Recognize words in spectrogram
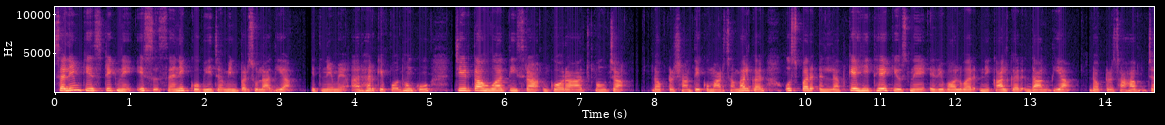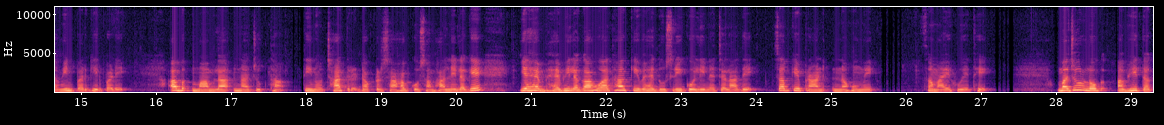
सलीम की स्टिक ने इस सैनिक को भी ज़मीन पर सुला दिया। इतने में अरहर के पौधों को चीरता हुआ तीसरा गौरा आज पहुँचा। डॉक्टर शांति कुमार संभल कर उस पर लपके ही थे कि उसने रिवॉल्वर निकालकर दाग दिया। डॉक्टर साहब ज़मीन पर गिर पड़े। अब मामला नाजुक था। तीनों छात्र डॉक्टर साहब को संभालने लगे। यह भय भी लगा हुआ था कि वह दूसरी गोली न चला दे। सबके प्राण नहों में समाये हुए थे। मजूर लोग अभी तक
